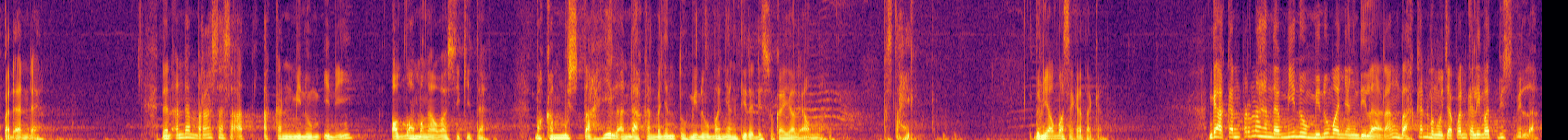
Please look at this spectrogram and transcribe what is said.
pada Anda. Dan Anda merasa saat akan minum ini, Allah mengawasi kita. Maka mustahil Anda akan menyentuh minuman yang tidak disukai oleh Allah. Mustahil. Demi Allah saya katakan. Gak akan pernah Anda minum minuman yang dilarang, bahkan mengucapkan kalimat Bismillah.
